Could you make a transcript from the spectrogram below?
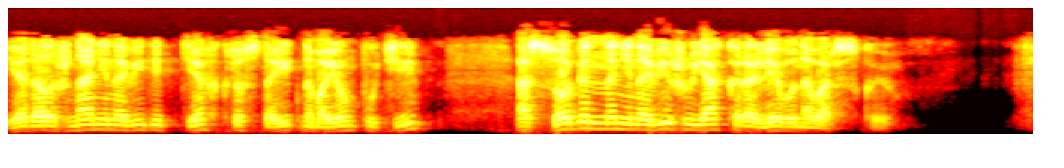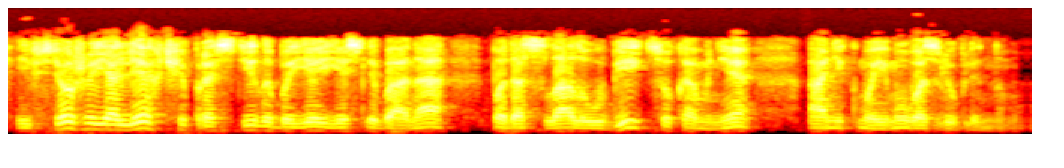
я должна ненавидеть тех, кто стоит на моем пути, особенно ненавижу я королеву Наварскую и все же я легче простила бы ей, если бы она подослала убийцу ко мне, а не к моему возлюбленному.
